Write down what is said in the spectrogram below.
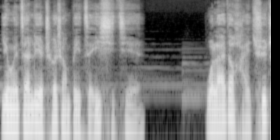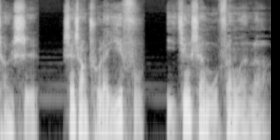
因为在列车上被贼洗劫。我来到海曲城时，身上除了衣服，已经身无分文了。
